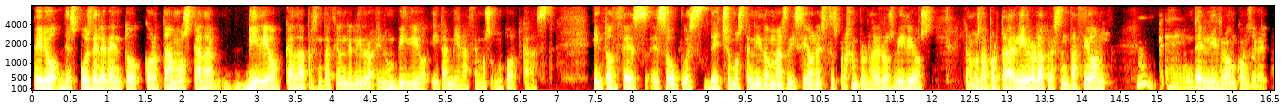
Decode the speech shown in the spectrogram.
Pero después del evento cortamos cada vídeo, cada presentación del libro en un vídeo y también hacemos un podcast. Entonces, eso, pues, de hecho, hemos tenido más visión. Este es, por ejemplo, uno de los vídeos. Tenemos la portada del libro, la presentación mm. del libro en concreto.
